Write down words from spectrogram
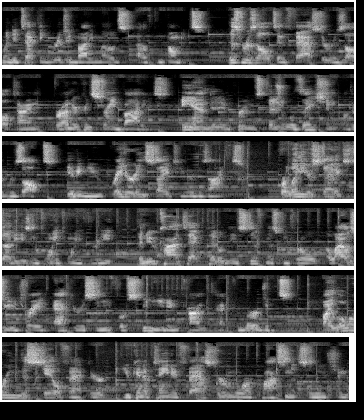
when detecting rigid body modes of components. This results in faster resolve time for under constrained bodies, and it improves visualization of the results, giving you greater insight to your designs. For linear static studies in 2023, the new contact penalty stiffness control allows you to trade accuracy for speed in contact convergence. By lowering this scale factor, you can obtain a faster, more approximate solution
